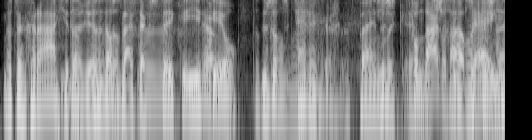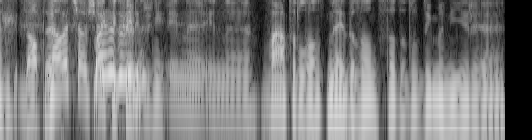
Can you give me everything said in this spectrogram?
met een graatje Dat, daarin, eh, dat, dat, blijft echt eh, steken in je ja, keel. dus dat is eh, erger. Pijnlijk Dus en vandaar dat ik denk zijn. dat het... nou, het zou zeker kunnen. dus niet. In, in waterland, Nederland, dat het op die manier...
